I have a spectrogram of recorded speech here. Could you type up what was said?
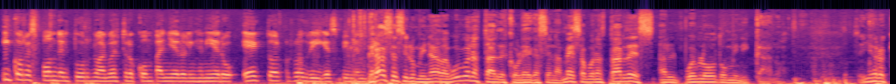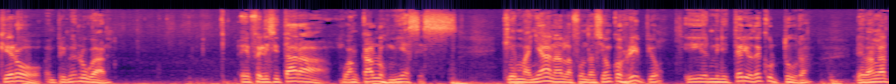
y corresponde el turno a nuestro compañero, el ingeniero Héctor Rodríguez Pimentel. Gracias, Iluminada. Muy buenas tardes, colegas en la mesa. Buenas tardes al pueblo dominicano. Señores, quiero en primer lugar eh, felicitar a Juan Carlos Mieses, quien mañana la Fundación Corripio y el Ministerio de Cultura le van a,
